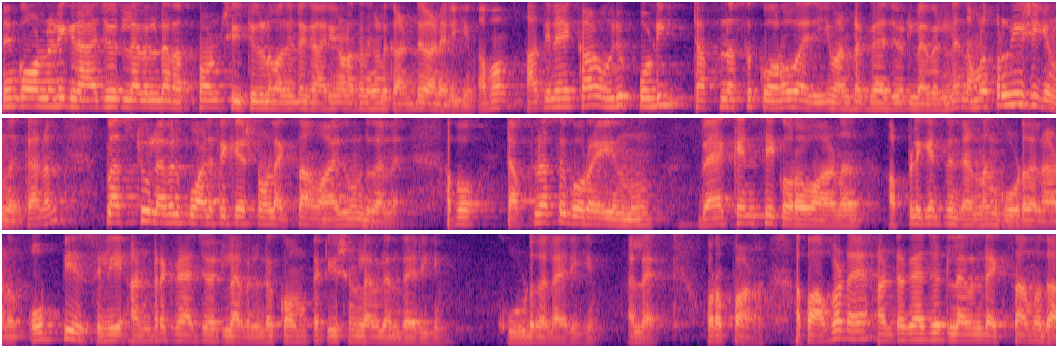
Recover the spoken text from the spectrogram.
നിങ്ങൾക്ക് ഓൾറെഡി ഗ്രാജുവേറ്റ് ലെവലിന്റെ റെസ്പോൺസ് ഷീറ്റുകളും അതിന്റെ കാര്യങ്ങളൊക്കെ നിങ്ങൾ കണ്ടു കാണിരിക്കും. അപ്പം അതിനേക്കാൾ ഒരു പൊടി ടഫ്നെസ് കുറവായിരിക്കും അണ്ടർ ഗ്രാജുവേറ്റ് ലെവലിന് നമ്മൾ പ്രതീക്ഷിക്കുന്നത്. കാരണം പ്ലസ് ടു ലെവൽ ക്വാളിഫിക്കേഷനുള്ള എക്സാം ആയതുകൊണ്ട് തന്നെ. അപ്പോൾ ടഫ്നെസ് കുറയുന്നു വേക്കൻസി കുറവാണ് അപ്ലിക്കൻസിന്റെ എണ്ണം കൂടുതലാണ്. ഒബ്വിയസ്ലി അണ്ടർ ഗ്രാജുവേറ്റ് ലെവലിന്റെ കോമ്പറ്റീഷൻ ലെവൽ എന്തായിരിക്കും? കൂടുതലായിരിക്കും അല്ലേ? ഉറപ്പാണ്. അപ്പോൾ അവിടെ അണ്ടർ ഗ്രാജുവേറ്റ് ലെവലിന്റെ എക്സാം ഇതാ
